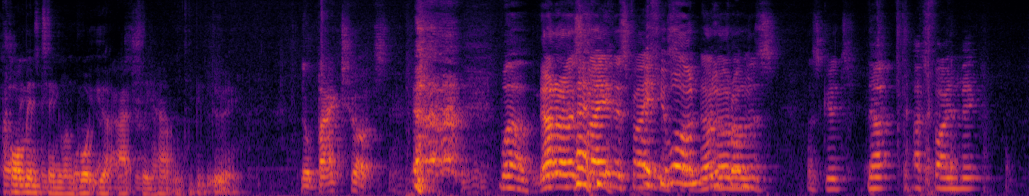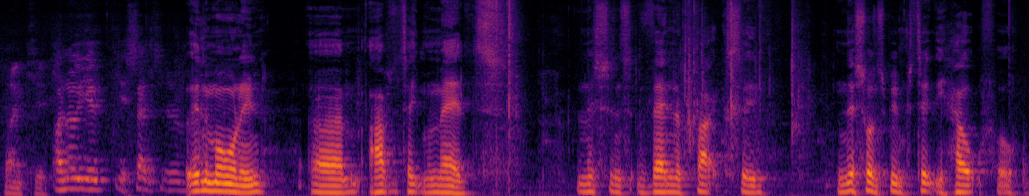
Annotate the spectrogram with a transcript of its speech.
commenting on what you actually happen to be doing. No back shots. Well, No, no, that's fine. That's fine. If you that's want, no, no no, no, problem. that's that's good. no, that's fine, Mick. Thank you. I know you, you're sensitive. In the morning, um, I have to take my meds. And this is venlafaxine. And this one's been particularly helpful.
